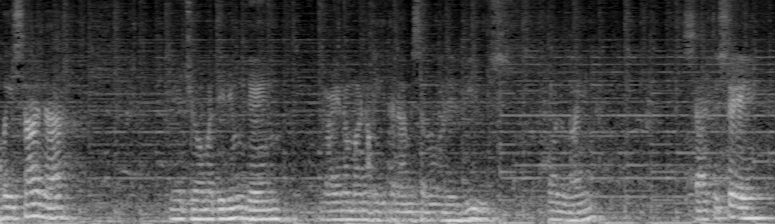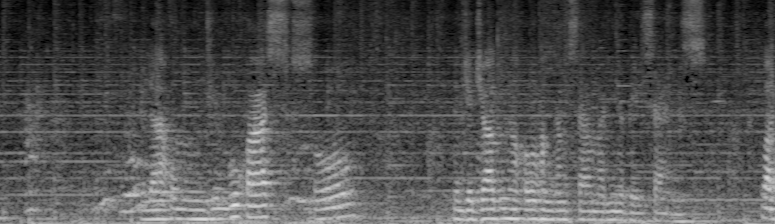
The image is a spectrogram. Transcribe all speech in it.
okay sana. Medyo madilim din. Gaya naman nakikita namin sa mga reviews online. Sad to say, wala akong gym bukas. So, nagja-jogging ako hanggang sa Marina Bay Sands. What?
